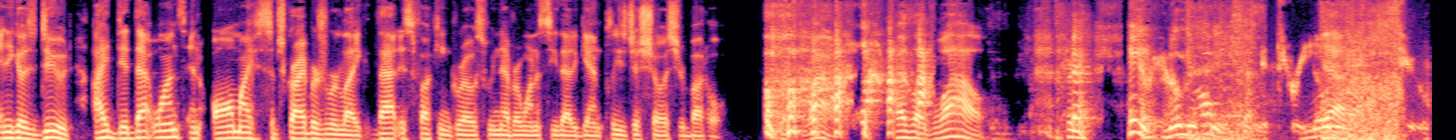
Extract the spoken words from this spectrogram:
And he goes, Dude, I did that once, and all my subscribers were like, That is fucking gross. We never want to see that again. Please just show us your butthole. I like, wow. I was like, wow hey, know your audience. Three, know yeah. Two,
